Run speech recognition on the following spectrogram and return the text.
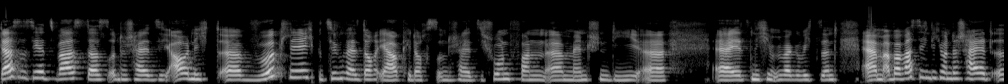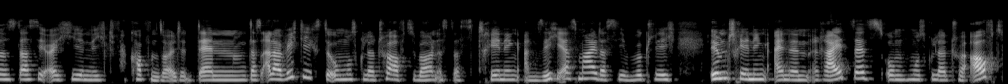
das ist jetzt was, das unterscheidet sich auch nicht äh, wirklich, beziehungsweise doch, ja, okay, doch, es unterscheidet sich schon von äh, Menschen, die äh, äh, jetzt nicht im Übergewicht sind. Ähm, aber was sich nicht unterscheidet, ist, dass ihr euch hier nicht verkopfen solltet. Denn das Allerwichtigste, um Muskulatur aufzubauen, ist das Training an sich erstmal, dass ihr wirklich im Training einen Reiz setzt, um Muskulatur aufzubauen.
